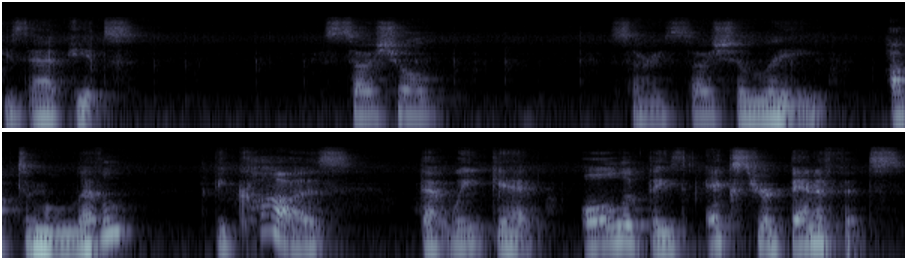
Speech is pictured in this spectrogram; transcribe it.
is at its social, sorry, socially optimal level because that we get all of these extra benefits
